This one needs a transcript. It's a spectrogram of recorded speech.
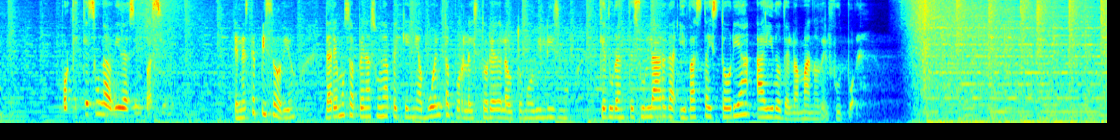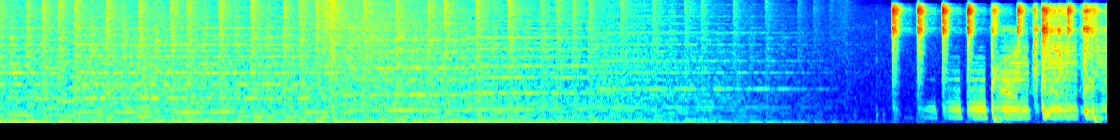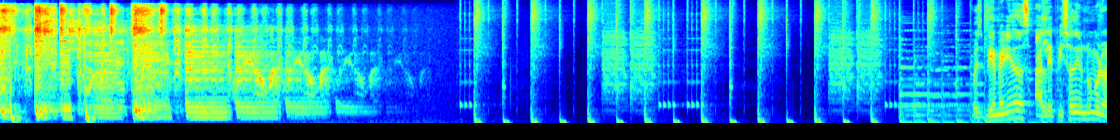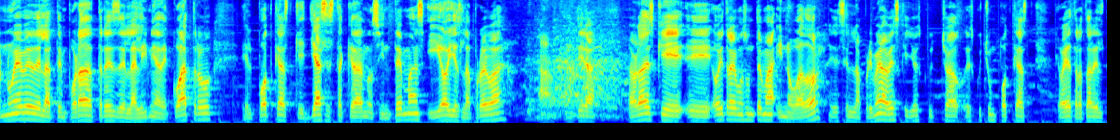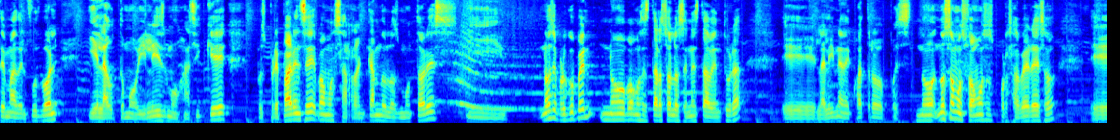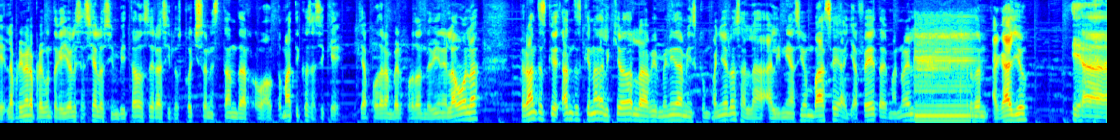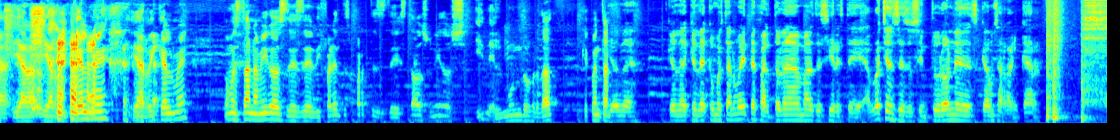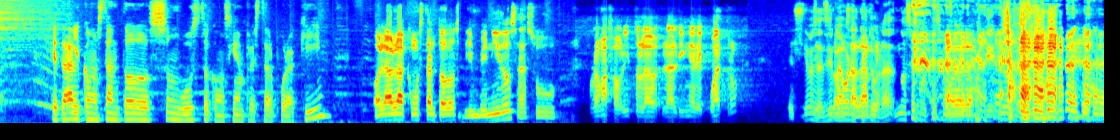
Porque ¿qué es una vida sin pasión? En este episodio daremos apenas una pequeña vuelta por la historia del automovilismo, que durante su larga y vasta historia ha ido de la mano del fútbol. Bienvenidos al episodio número 9 de la temporada 3 de la línea de 4, el podcast que ya se está quedando sin temas y hoy es la prueba. Ah, mentira. La verdad es que eh, hoy traemos un tema innovador. Es la primera vez que yo escucho, escucho un podcast que vaya a tratar el tema del fútbol y el automovilismo. Así que, pues prepárense, vamos arrancando los motores y no se preocupen, no vamos a estar solos en esta aventura. Eh, la línea de cuatro, pues no, no somos famosos por saber eso. Eh, la primera pregunta que yo les hacía a los invitados era si los coches son estándar o automáticos, así que ya podrán ver por dónde viene la bola. Pero antes que, antes que nada le quiero dar la bienvenida a mis compañeros a la alineación base, a Jafet, a Emanuel, perdón, a Gallo y a, y a, y a Riquelme, y a Riquelme. ¿Cómo están amigos desde diferentes partes de Estados Unidos y del mundo, verdad? ¿Qué cuentan? ¿Qué onda? ¿Qué onda? ¿Qué onda? ¿Cómo están, güey? Te faltó nada más decir, este, abróchense sus cinturones que vamos a arrancar. ¿Qué tal? ¿Cómo están todos? Un gusto, como siempre, estar por aquí. Hola, hola, ¿cómo están todos? Bienvenidos a su programa favorito, La, la Línea de Cuatro. Este, Ibas a decir la hora pico. ¿verdad? No sé por qué se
